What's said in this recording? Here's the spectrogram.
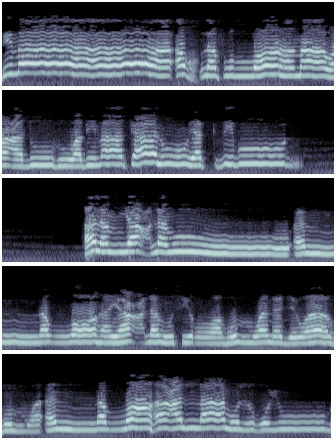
بِمَا أَخْلَفُوا اللَّهَ مَا وَعَدُوهُ وَبِمَا كَانُوا يَكْذِبُونَ. أَلَمْ يَعْلَمُوا أَنَّ اللَّهَ يَعْلَمُ سِرَّهُمْ وَنَجْوَاهُمْ وَأَنَّ اللَّهَ عَلَّامُ الْغُيُوبِ؟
